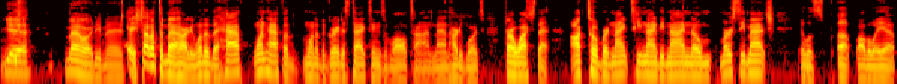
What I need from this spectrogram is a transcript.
yeah, Matt Hardy, man. Hey, shout out to Matt Hardy, one of the half, one half of one of the greatest tag teams of all time, man. Hardy Boys. After I watched that October 1999 No Mercy match, it was up all the way up.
